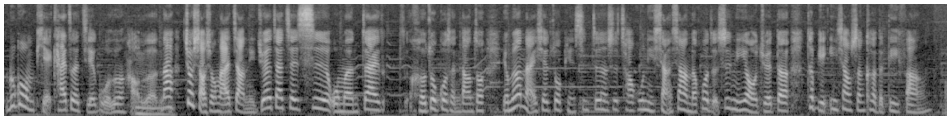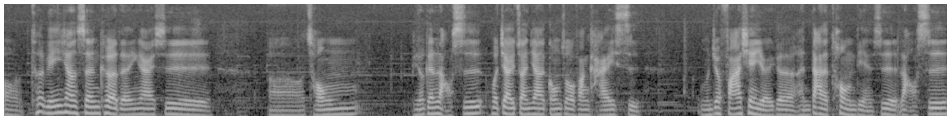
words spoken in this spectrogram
如果我们撇开这个结果论好了，嗯、那就小熊来讲，你觉得在这次我们在合作过程当中，有没有哪一些作品是真的是超乎你想象的，或者是你有觉得特别印象深刻的地方？哦，特别印象深刻的应该是，呃，从比如跟老师或教育专家的工作方开始，我们就发现有一个很大的痛点是，老师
